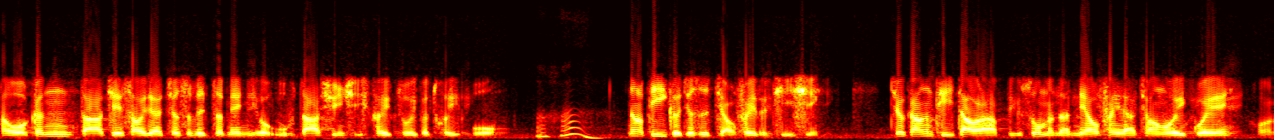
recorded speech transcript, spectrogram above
那我跟大家介绍一下，就是这边有五大讯息可以做一个推波。那第一个就是缴费的提醒，就刚刚提到了，比如说我们的燃料费啊、交通违规或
